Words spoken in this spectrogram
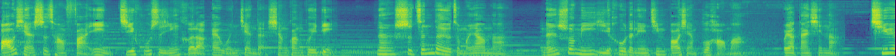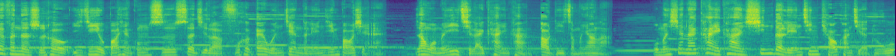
保险市场反应几乎是迎合了该文件的相关规定。那是真的又怎么样呢？能说明以后的年金保险不好吗？不要担心了，七月份的时候已经有保险公司设计了符合该文件的年金保险，让我们一起来看一看到底怎么样了。我们先来看一看新的年金条款解读。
